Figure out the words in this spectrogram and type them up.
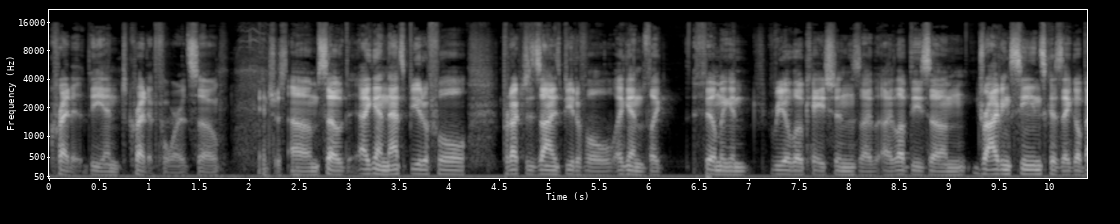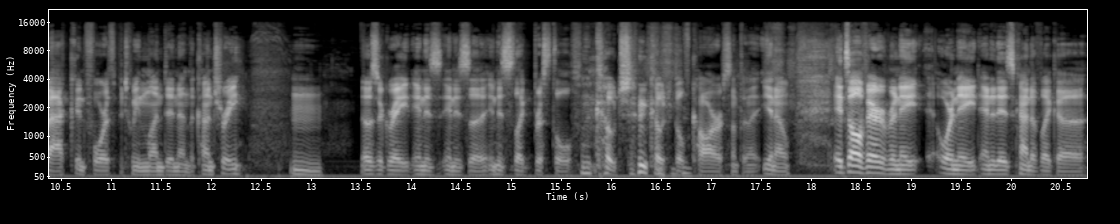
credit, the end credit for it. So Interesting. um, so again, that's beautiful. Production design is beautiful. Again, like filming in real locations. I, I love these um, driving scenes because they go back and forth between London and the country. Those are great in his in his uh, in his like Bristol coach coach built car or something. You know, it's all very ornate, ornate, and it is kind of like a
